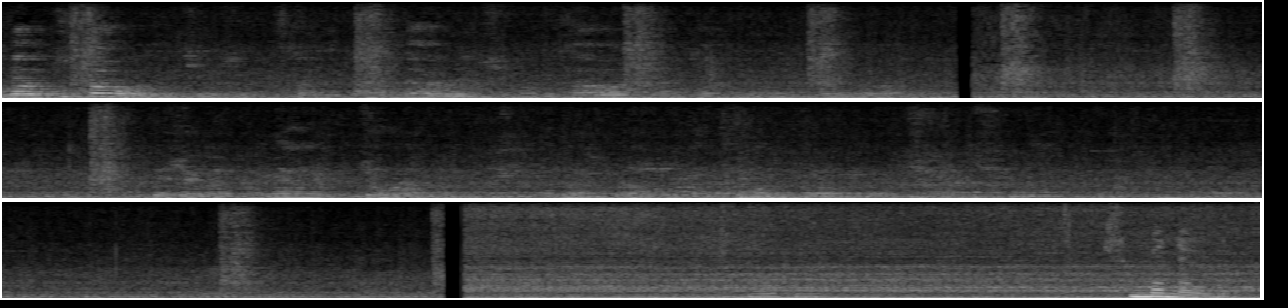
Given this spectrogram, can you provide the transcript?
고개 한번 뚝 떠먹어 그렇지 그렇지 내가 그렇지. 여기서 그래서 이거 방향을 이쪽으로 한번 끌어볼까? 숨만 나오게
